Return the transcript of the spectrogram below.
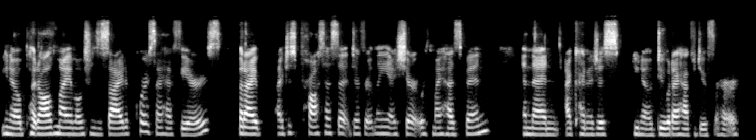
you know put all of my emotions aside. Of course i have fears but i i just process it differently. I share it with my husband and then i kind of just you know do what i have to do for her.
